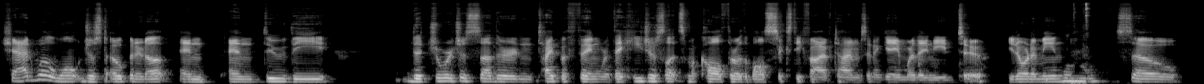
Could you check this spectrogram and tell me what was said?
Chadwell won't just open it up and and do the the Georgia Southern type of thing where they, he just lets McCall throw the ball 65 times in a game where they need to. You know what I mean? Mm-hmm. So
